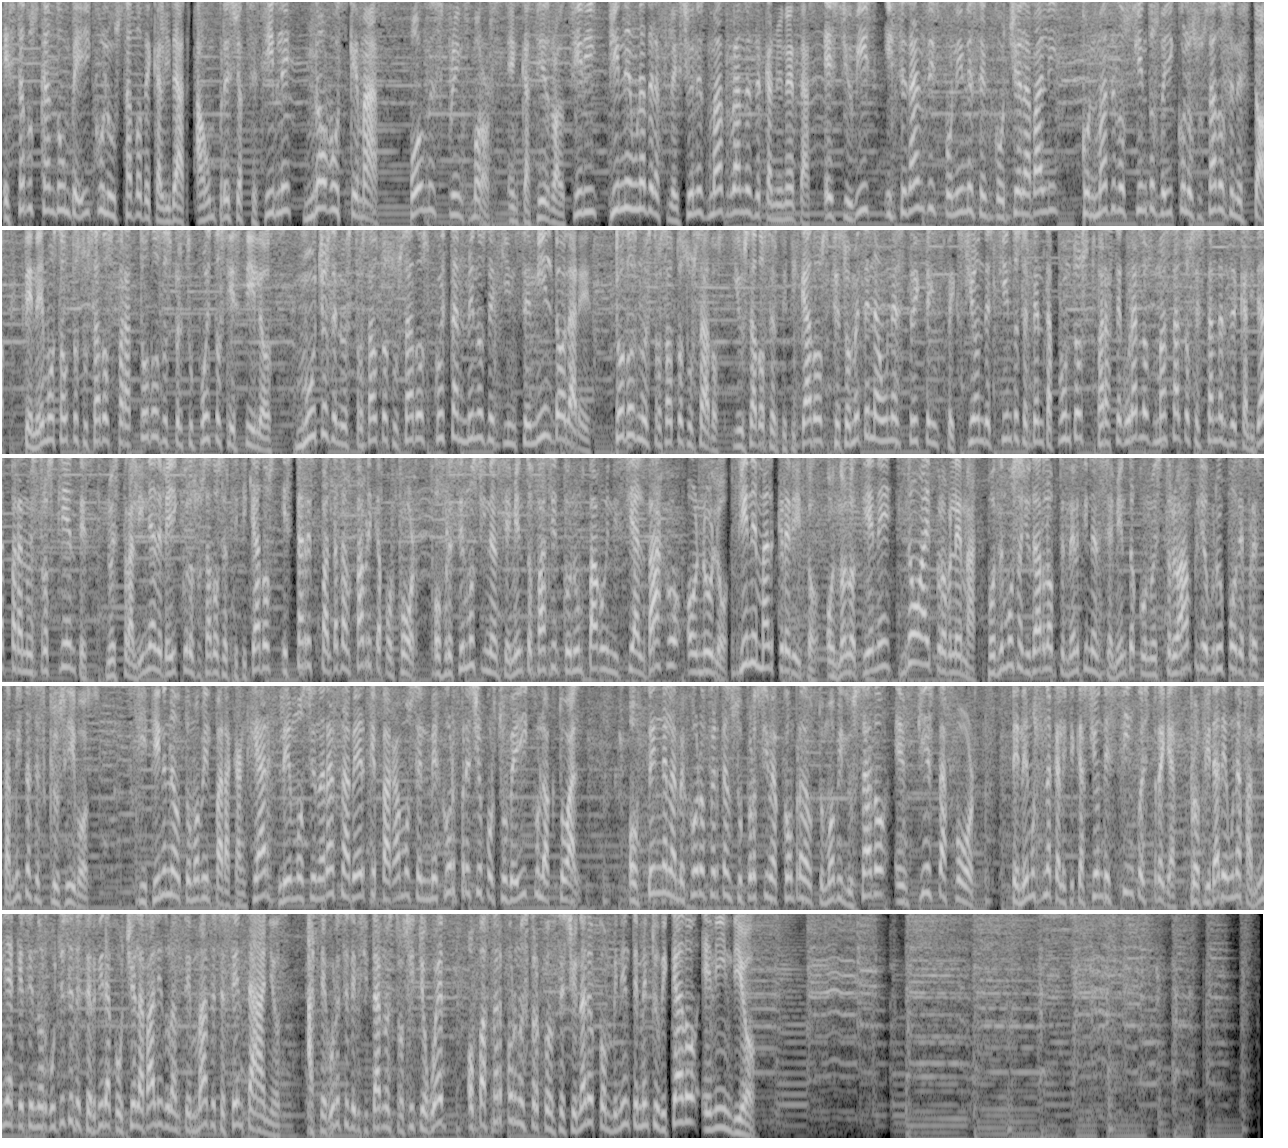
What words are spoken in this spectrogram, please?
¿Está buscando un vehículo usado de calidad a un precio accesible? No busque más. Palm Springs Motors en Cathedral City tiene una de las selecciones más grandes de camionetas, SUVs y sedans disponibles en Coachella Valley con más de 200 vehículos usados en stock. Tenemos autos usados para todos los presupuestos y estilos. Muchos de nuestros autos usados cuestan menos de 15 mil dólares. Todos nuestros autos usados y usados certificados se someten a una estricta inspección de 170 puntos para asegurar los más altos estándares de calidad para nuestros clientes. Nuestra línea de vehículos usados certificados está respaldada en fábrica por Ford. Ofrecemos financiamiento fácil con un pago inicial bajo o nulo. ¿Tiene mal crédito o no lo tiene? No hay problema. Podemos ayudarlo a obtener financiamiento con nuestro amplio grupo de prestamistas exclusivos. Si tiene un automóvil para canjear, le emocionará saber que pagamos el mejor precio por su vehículo actual. Obtenga la mejor oferta en su próxima compra de automóvil usado en Fiesta Ford. Tenemos una calificación de 5 estrellas, propiedad de una familia que se enorgullece de servir a Coachella Valley durante más de 60 años. Asegúrese de visitar nuestro sitio web o pasar por nuestro concesionario convenientemente ubicado en Indio.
